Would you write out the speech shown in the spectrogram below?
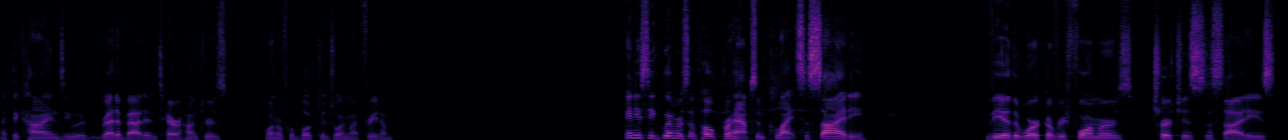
like the kinds you had read about in Tera Hunter's wonderful book, To 'Joy My Freedom. And you see glimmers of hope perhaps in polite society via the work of reformers, churches, societies,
